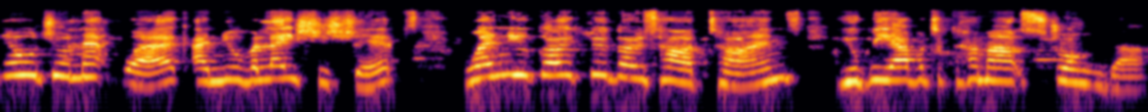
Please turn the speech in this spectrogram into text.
build your network and your relationships when you go through those hard times you'll be able to come out stronger.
